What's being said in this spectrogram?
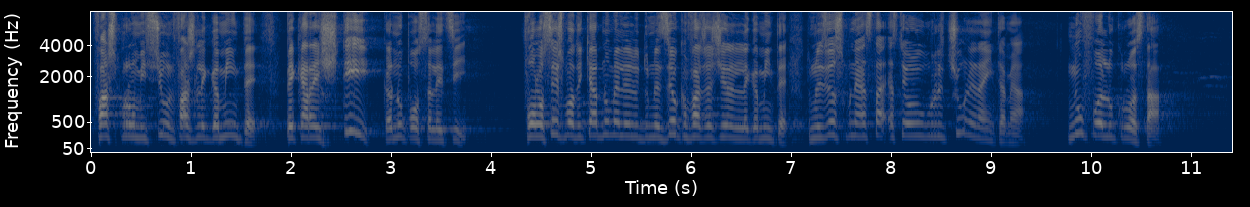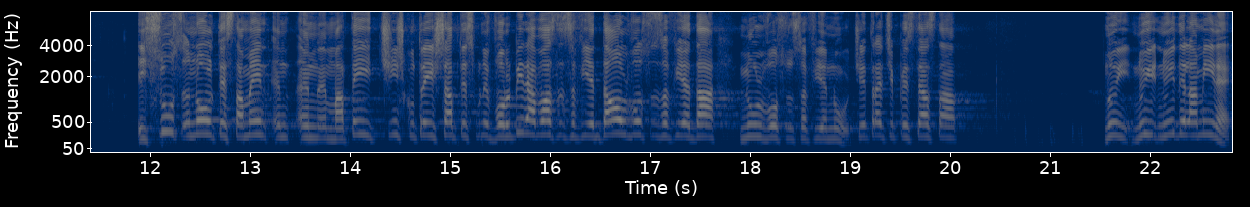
Faci promisiuni, faci legăminte pe care știi că nu poți să le ții. Folosești poate chiar numele lui Dumnezeu când faci acele legăminte. Dumnezeu spune asta, asta e o urăciune înaintea mea. Nu fă lucrul ăsta. Iisus în Noul Testament, în, în Matei 5 cu 37 spune vorbirea voastră să fie daul vostru să fie da, nu vostru să fie nu. Ce trece peste asta nu-i, nu-i, nu-i de la mine.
